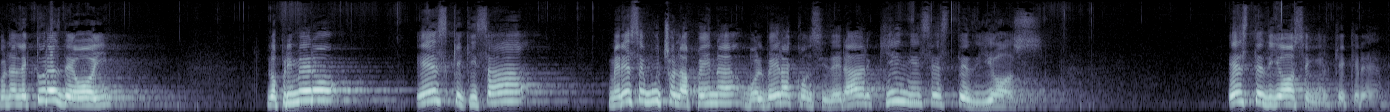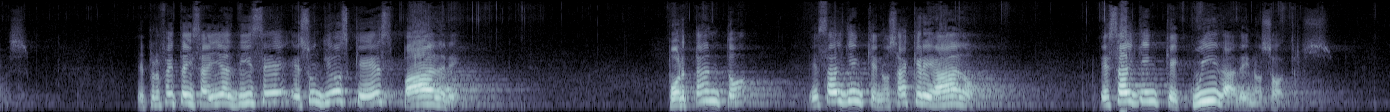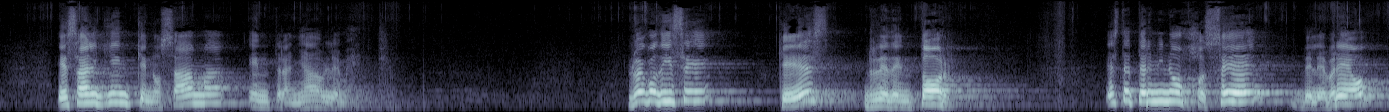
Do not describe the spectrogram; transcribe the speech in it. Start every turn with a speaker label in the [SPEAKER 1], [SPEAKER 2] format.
[SPEAKER 1] Con las lecturas de hoy, lo primero es que quizá merece mucho la pena volver a considerar quién es este Dios, este Dios en el que creemos. El profeta Isaías dice, es un Dios que es Padre. Por tanto, es alguien que nos ha creado, es alguien que cuida de nosotros, es alguien que nos ama entrañablemente. Luego dice que es redentor. Este término José del hebreo,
